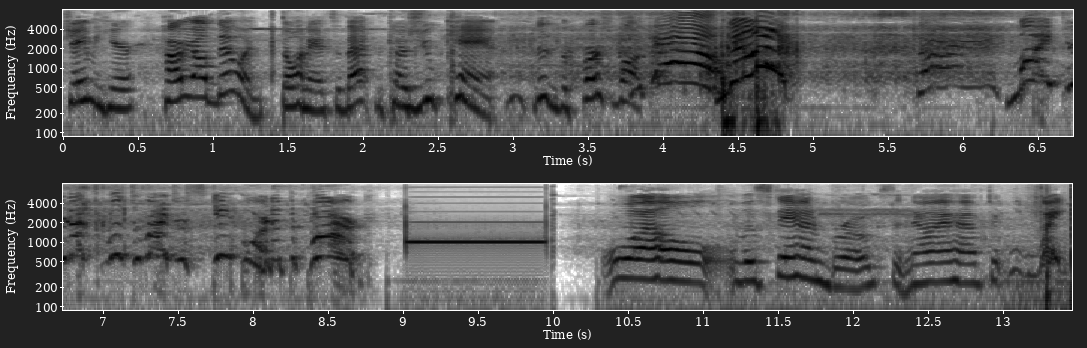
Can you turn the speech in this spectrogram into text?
Jamie here. How are y'all doing? Don't answer that because you can't. This is the first vlog. No! No! Sorry! Mike, you're not supposed to ride your skateboard at the park! Well, the stand broke, so now I have to. Wait!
